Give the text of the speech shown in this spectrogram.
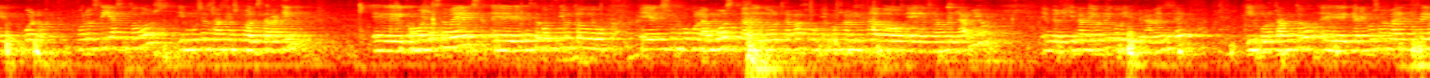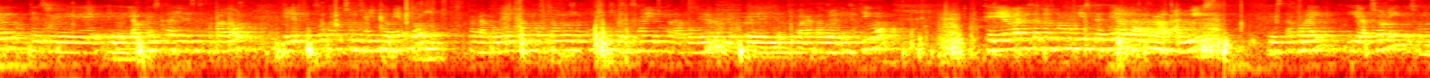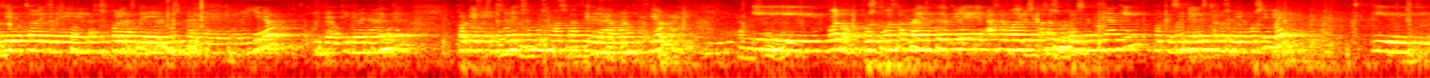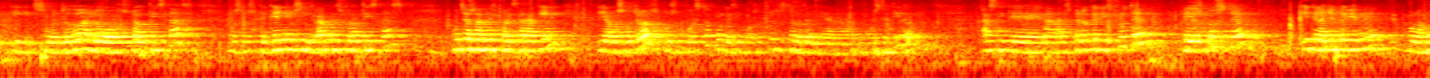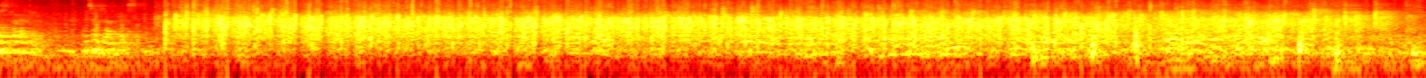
Eh, bueno, buenos días a todos y muchas gracias por estar aquí. Eh, como ya sabéis, eh, este concierto es un poco la muestra de todo el trabajo que hemos realizado durante el año en Beguillena de Órbigo y en Benavente y por tanto queremos agradecer desde la orquesta y desde el Escapador el esfuerzo que han hecho los ayuntamientos para poder darnos todos los recursos necesarios para poder llevar a cabo la iniciativa. Quería agradecer de forma muy especial a Luis, que está por ahí, y a Choni, que son los directores de las escuelas de música de Rellena y de aquí de Benavente, porque nos han hecho mucho más fácil la organización. Y bueno, por supuesto agradecerle a Salvador Espasa su presencia aquí, porque sin él esto no sería posible. Y, y sobre todo a los flautistas, nuestros pequeños y grandes flautistas, muchas gracias por estar aquí y a vosotros, por supuesto, porque sin vosotros esto no tendría ningún sentido. Así que nada, espero que disfruten, que les guste y que el año que viene volvamos a estar aquí. Muchas gracias.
